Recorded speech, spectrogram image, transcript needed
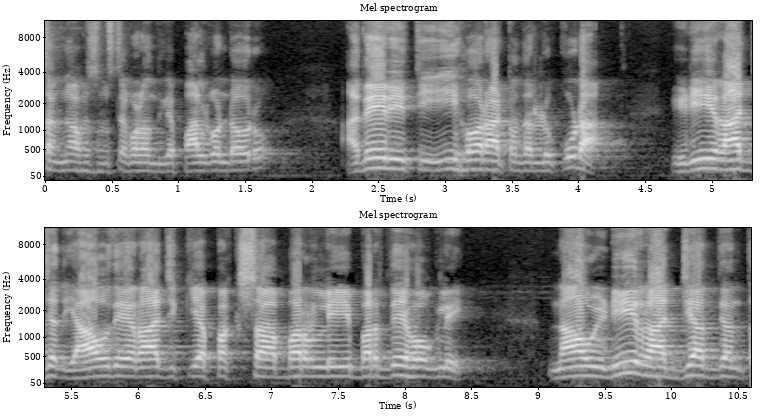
ಸಂಘ ಸಂಸ್ಥೆಗಳೊಂದಿಗೆ ಪಾಲ್ಗೊಂಡವರು. ಅದೇ ರೀತಿ ಈ ಹೋರಾಟದಲ್ಲೂ ಕೂಡ ಇಡೀ ರಾಜ್ಯದ ಯಾವುದೇ ರಾಜಕೀಯ ಪಕ್ಷ ಬರಲಿ, ಬರದೇ ಹೋಗಲಿ, ನಾವು ಇಡೀ ರಾಜ್ಯಾದ್ಯಂತ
